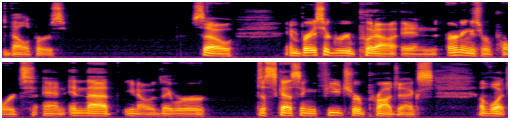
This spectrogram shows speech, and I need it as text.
developers. So, Embracer Group put out an earnings report, and in that, you know, they were discussing future projects of what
